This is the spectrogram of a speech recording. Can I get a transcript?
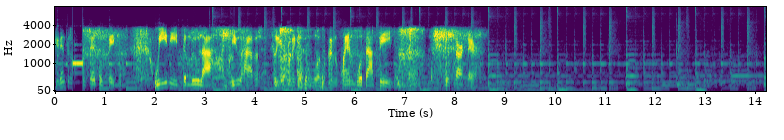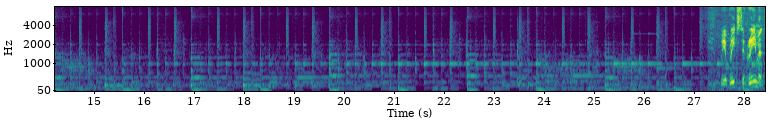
get into the simple speak. We need the moolah. You have it, so you're going to give it to us. And when would that be? We'll start there. We have reached agreement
